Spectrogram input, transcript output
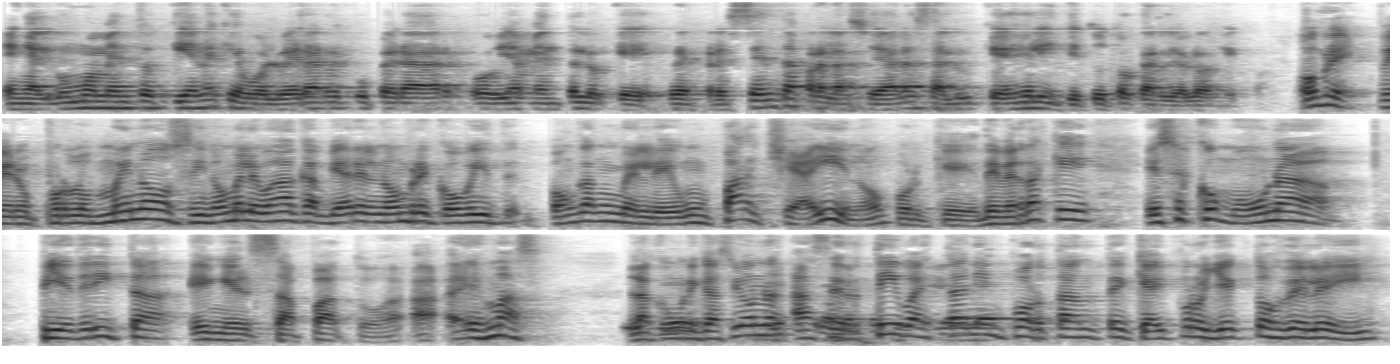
en algún momento tiene que volver a recuperar, obviamente, lo que representa para la ciudad de la salud, que es el Instituto Cardiológico. Hombre, pero por lo menos si no me le van a cambiar el nombre COVID, pónganmele un parche ahí, ¿no? Porque de verdad que eso es como una piedrita en el zapato. Es más, la comunicación asertiva es tan importante que hay proyectos de ley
